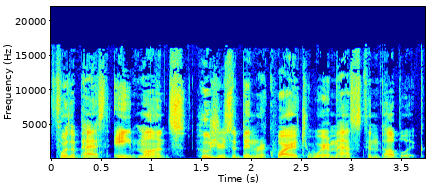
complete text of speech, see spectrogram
For the past eight months, Hoosiers have been required to wear masks in public.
